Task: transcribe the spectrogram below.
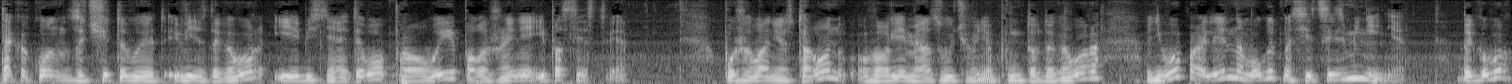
так как он зачитывает весь договор и объясняет его правовые положения и последствия. По желанию сторон, во время озвучивания пунктов договора, в него параллельно могут носиться изменения. Договор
